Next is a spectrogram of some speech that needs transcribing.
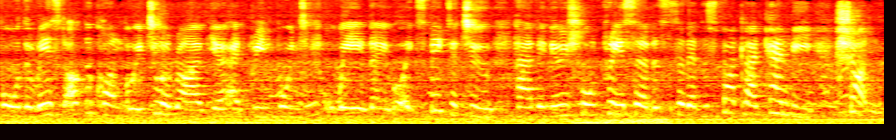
for the rest of the convoy to arrive here at Greenpoint, where they were expected to have a very short prayer service so that the spotlight can be shone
